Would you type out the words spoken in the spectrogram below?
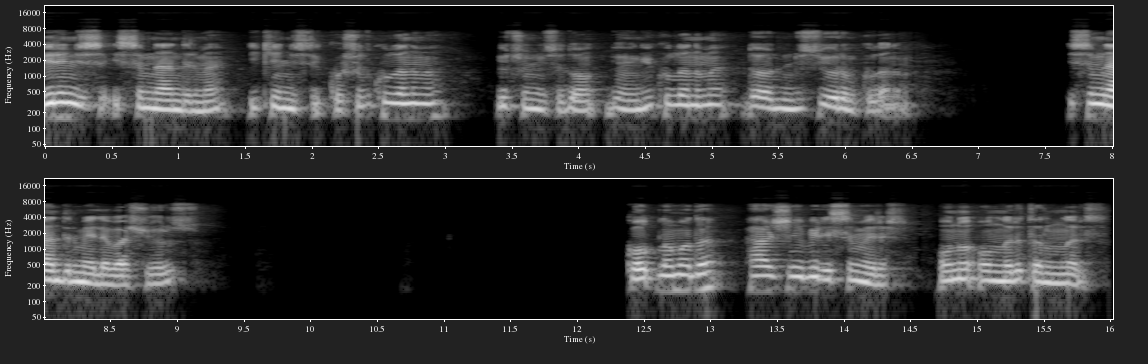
Birincisi isimlendirme, ikincisi koşul kullanımı, üçüncüsü döngü kullanımı, dördüncüsü yorum kullanımı. İsimlendirme ile başlıyoruz. Kodlamada her şey bir isim verir. Onu onları tanımlarız.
